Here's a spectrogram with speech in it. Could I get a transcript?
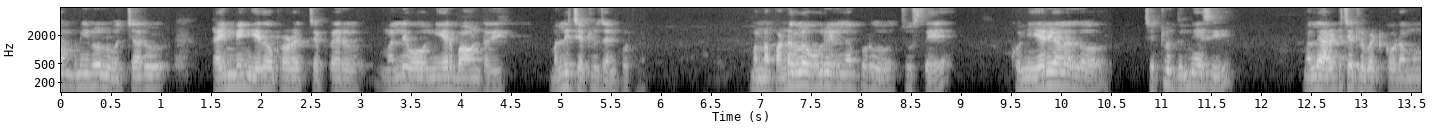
కంపెనీలు వాళ్ళు వచ్చారు టైమింగ్ ఏదో ప్రోడక్ట్ చెప్పారు మళ్ళీ ఓ నియర్ బాగుంటుంది మళ్ళీ చెట్లు చనిపోతున్నాయి. మొన్న పండుగలో ఊరు వెళ్ళినప్పుడు చూస్తే కొన్ని ఏరియాలలో చెట్లు దున్నేసి మళ్ళీ అరటి చెట్లు పెట్టుకోవడము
